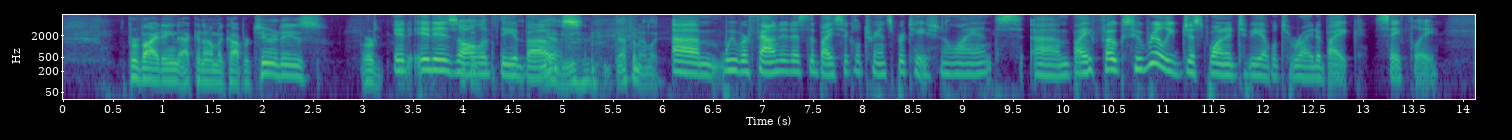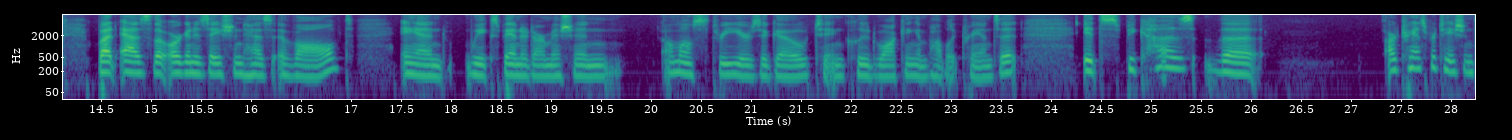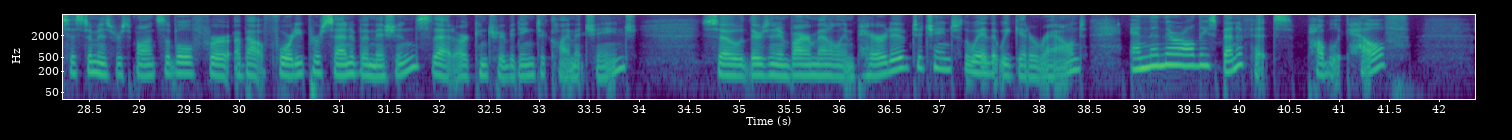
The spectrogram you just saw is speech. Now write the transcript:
providing economic opportunities? Or It it is all of the above. Yes, definitely. Um, we were founded as the Bicycle Transportation Alliance um, by folks who really just wanted to be able to ride a bike safely. But as the organization has evolved and we expanded our mission almost three years ago to include walking and public transit, it's because the our transportation system is responsible for about 40% of emissions that are contributing to climate change. So there's an environmental imperative to change the way that we get around. And then there are all these benefits public health.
